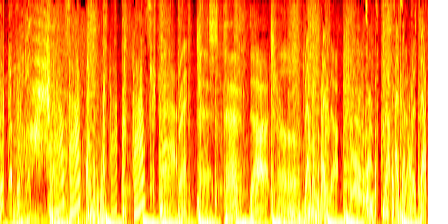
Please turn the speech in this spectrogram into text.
Ask, Pat. AskPat.com.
